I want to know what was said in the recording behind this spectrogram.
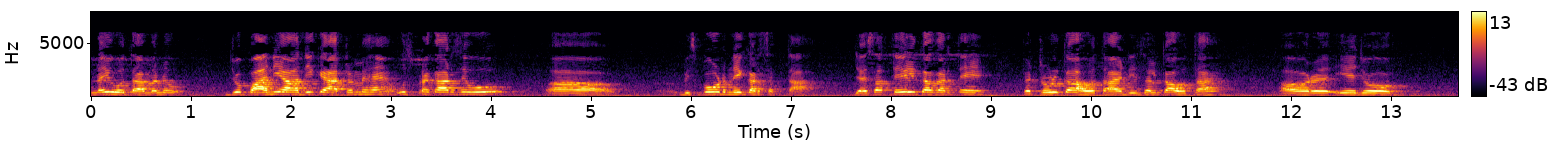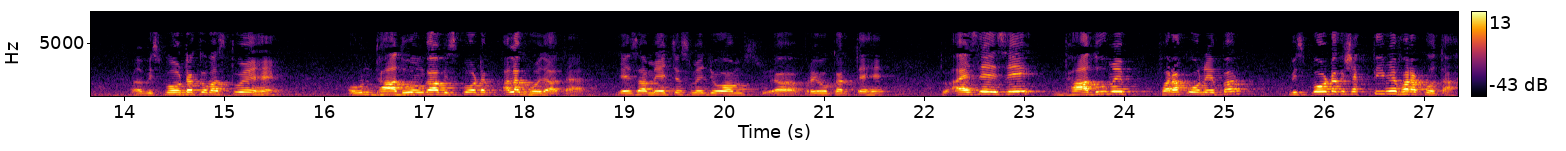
नहीं होता। मनो, जो पानी आदि के आटम है, उस प्रकार से वो विस्फोट नहीं कर सकता। जैसा तेल का करते हैं, पेट्रोल का होता है, डीजल का होता है, और ये जो विस्फोटक वस्तुएँ हैं, उन धातुओं का विस्फोटक अलग हो जाता है। जैसा मैचेस में जो हम प्रयोग करते हैं तो ऐसे ऐसे धातु में फ़र्क होने पर विस्फोटक शक्ति में फ़र्क होता है।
